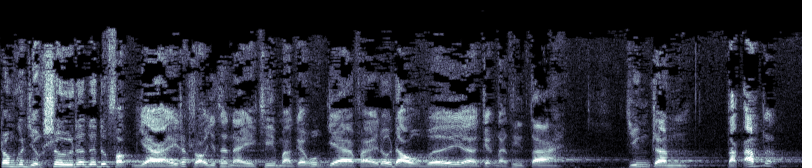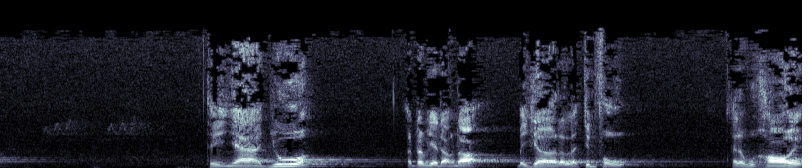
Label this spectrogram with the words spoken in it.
Trong kinh dược sư đó đức phật dạy rất rõ như thế này khi mà các quốc gia phải đối đầu với à, các nạn thiên tai chiến tranh tặc ách đó, thì nhà vua ở trong giai đoạn đó bây giờ đó là chính phủ hay là quốc hội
